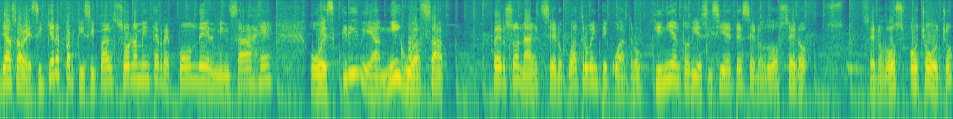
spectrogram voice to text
Ya sabes, si quieres participar, solamente responde el mensaje o escribe a mi WhatsApp personal 0424 517 0288.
